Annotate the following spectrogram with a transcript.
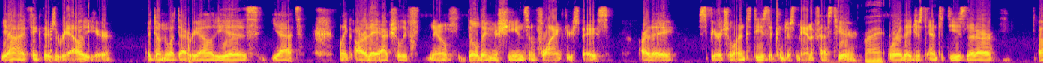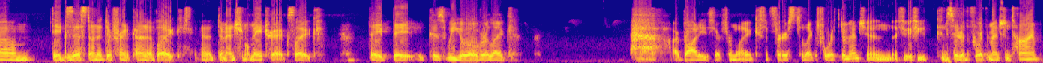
yeah, I think there's a reality here. I don't know what that reality is yet. Like, are they actually, you know, building machines and flying through space? Are they spiritual entities that can just manifest here? Right. Or are they just entities that are um, they exist on a different kind of like uh, dimensional matrix. Like they they because we go over like our bodies are from like the first to like fourth dimension if, if you consider the fourth dimension time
